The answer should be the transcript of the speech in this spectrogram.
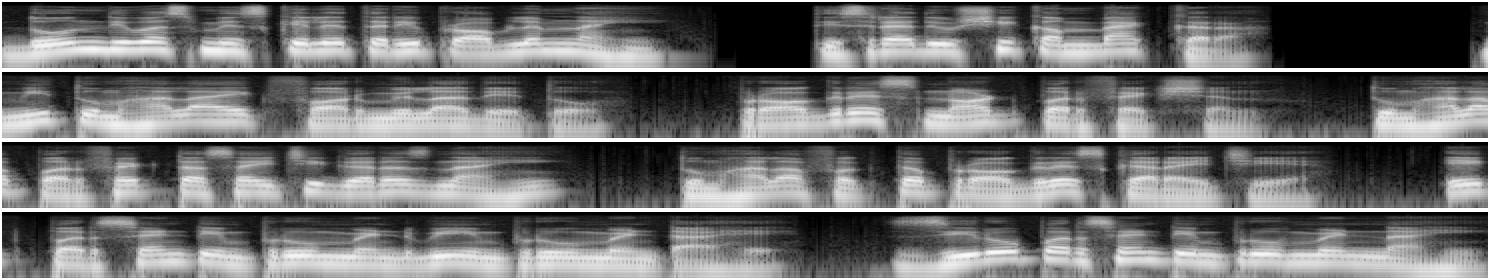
दोन दिवस मिस केले तरी प्रॉब्लेम नाही. तिसऱ्या दिवशी कमबॅक करा. मी तुम्हाला एक फॉर्म्युला देतो. प्रोग्रेस नॉट परफेक्शन तुम्हाला परफेक्ट असायची गरज नाही. तुम्हाला फक्त प्रोग्रेस करायची आहे. एक पर्सेंट इम्प्रूव्हमेंट बी इम्प्रूव्हमेंट आहे. झिरो पर्सेंट इम्प्रूव्हमेंट नाही.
